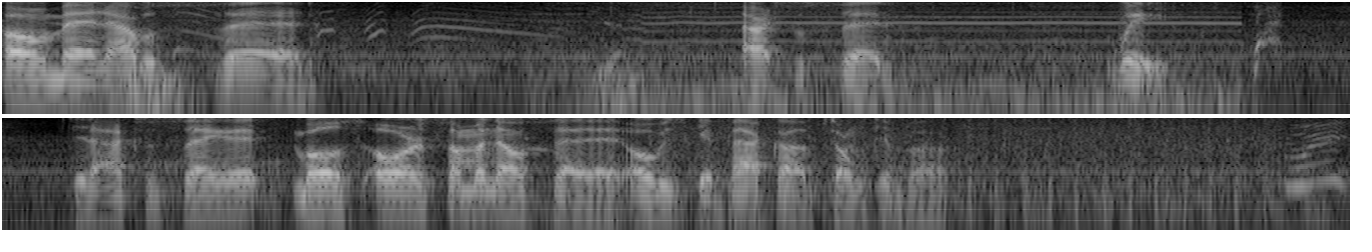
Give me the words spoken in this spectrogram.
Oh man, I was sad. Axol said, "Wait, did Axol say it? Most or someone else said it. Always get back up. Don't give up." Wait.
